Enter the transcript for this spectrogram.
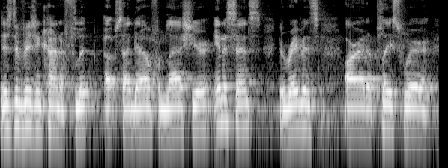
this division kind of flipped upside down from last year. In a sense, the Ravens are at a place where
